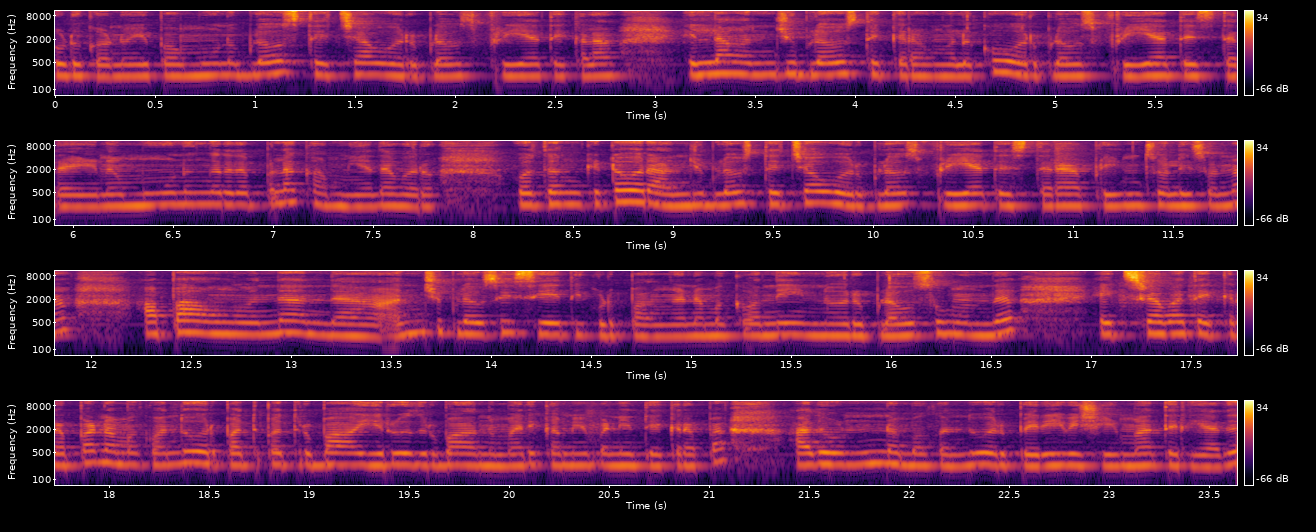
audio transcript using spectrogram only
கொடுக்கணும். இப்போ மூணு ப்ளவுஸ் தைச்சா ஒரு ப்ளவுஸ் ஃப்ரீயாக தைக்கலாம். இல்லை அஞ்சு ப்ளவுஸ் தைக்கிறவங்களுக்கு ஒரு ப்ளவுஸ் ஃப்ரீயாக தைச்சு தரேன். ஏன்னா மூணுங்கிறதப்பெல்லாம் கம்மியாக தான் வரும். ஒருத்தவங்கிட்ட ஒரு அஞ்சு ப்ளவுஸ் தைச்சா ஒரு ப்ளவுஸ் ஃப்ரீயாக தைச்சு தரேன் அப்படின்னு சொல்லி சொன்னால் அப்போ அவங்க வந்து அந்த அஞ்சு ப்ளவுஸையும் சேர்த்தி கொடுப்பாங்க. நமக்கு வந்து இன்னொரு ப்ளவுஸ் ப்ளவுஸும் வந்து எக்ஸ்ட்ராவாக தைக்கிறப்ப நமக்கு வந்து ஒரு பத்து பத்து ரூபா இருபது ரூபா அந்த மாதிரி கம்மி பண்ணி தைக்கிறப்ப அது ஒன்றும் நமக்கு வந்து ஒரு பெரிய விஷயமா தெரியாது.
